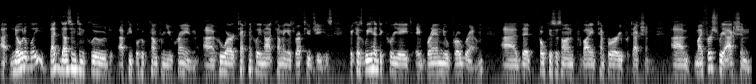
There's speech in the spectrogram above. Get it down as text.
Uh, notably, that doesn't include uh, people who've come from Ukraine, who are technically not coming as refugees, because we had to create a brand new program that focuses on providing temporary protection. Um, my first reaction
